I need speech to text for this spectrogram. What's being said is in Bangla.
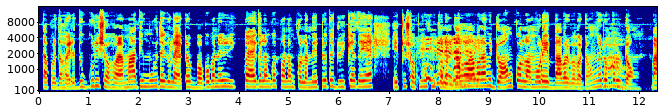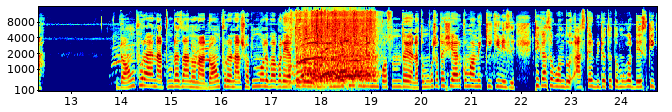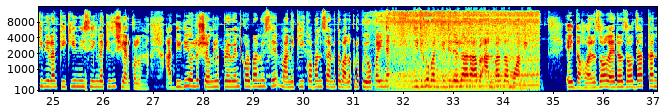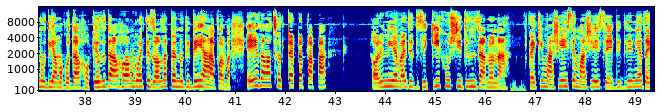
তারপর দেখো এটা দুগুড়ি শহর। মাধি মুরুদে গেলো একটা ভগবানের পায়ে গেলাম গো প্রণাম করলাম। মেট্রোতে ডুইকে যাইয়া একটু স্বপ্ন স্বপ্ন করলাম। দেখো আবার আমি ডং করলাম ওরে বাবার বাবা ডং এর ওপর ডং বাহ। ডং ফুরায় না, তোমরা জানো না ডং ফুরায় না, আর শপিং মলে বাবার এত কেউ পছন্দ হয় না। তোমার সাথে শেয়ার করব, আমি কি কি নিছি। ঠিক আছে বন্ধু, আজকের ভিডিওতে তোমাকে ড্রেস কি কি নিলাম, কি কি নিছি, এগুলা কিছু শেয়ার করলাম না। আর দিদি হলো সেগুলো পেমেন্ট করবার নিছে মানে কি করবার নিছে, আমি তো ভালো করে কইও পাই না। দিদিকে বা দিদির হলো আর আনবার যাব আমি। এই এটা জল এটা জল ধাক্কা নদী আমাকে, দেখো, কেউ যদি আহ আমাকে বাড়িতে জল ধাক্কা নদী দেখে আহা পারবা এই যে আমার ছোট্ট একটা পাপা ওরে নিয়ে বাড়ি যেতেছে, কি খুশি তুমি জানো না। কয় কি মাসি আইসে মাসি আইসে দিদি নিয়ে যাই।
